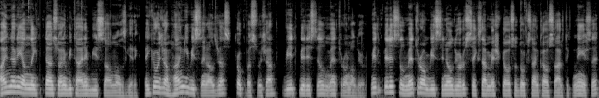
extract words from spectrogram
Einher'in yanına gittikten sonra bir tane Beast almanız gerek. Peki hocam hangi Beast'ten alacağız? Çok basit hocam. Wild Bristol Metron alıyorum. Wild Bristol Metron Beast'ini alıyoruz. 85 kaosu 90 kaosu artık neyse.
